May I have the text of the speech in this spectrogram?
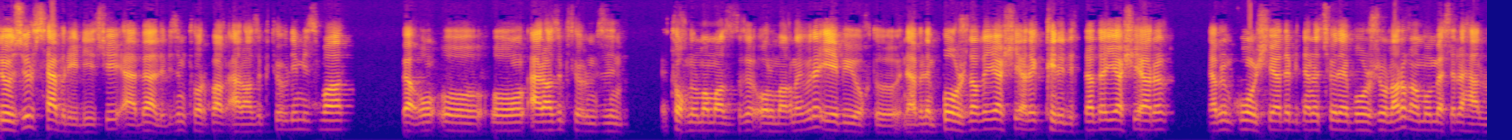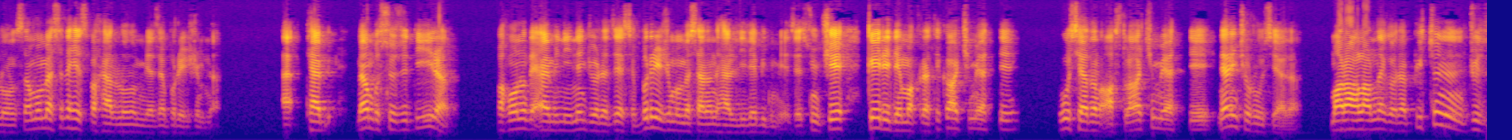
dözür, səbr edir ki, ə, bəli, bizim torpaq, ərazi bütövlüyümüz var və o, o, o ərazi bütövlüyümüzün toxunulmamazlığı olmağına görə eybi yoxdur. Nə bilim, borcda da yaşayarıq, kreditdə də yaşayarıq. Nə bilim, qonşuya da bir dənə çörək borcu olarıq, amma o məsələ həll olunsa, amma o məsələ heç vaxt həll olunmayacaq bu rejimlə. Təbii, mən bu sözü deyirəm. Bax onu da əminliklə görəcəksə, bu rejim o məsələni həll edə bilməyəcək. Çünki qeyri-demokratik hakimiyyətdir, Rusiyadan asılı hakimiyyətdir. Nəinki Rusiyadan. Maraqlarına görə bütün güc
